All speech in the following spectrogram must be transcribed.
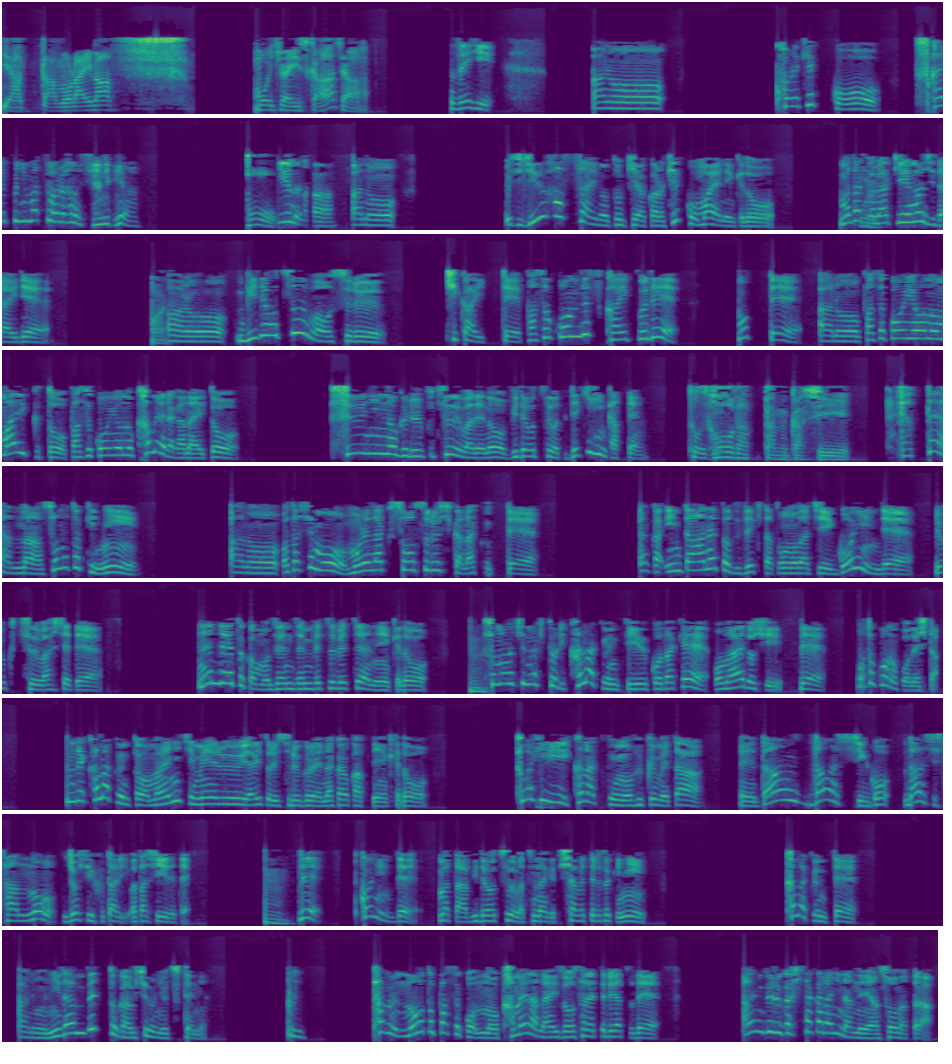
やった、もらいます。もう一枚いいですか？じゃあ。ぜひ。あのーこれ結構、スカイプにまつわる話やねんや。っほうて。いうのが、あのうち18歳の時やから結構前やねんけど、まだガラケーの時代で、はいあのビデオ通話をする機械って、パソコンでスカイプで持って、あのパソコン用のマイクとパソコン用のカメラがないと、数人のグループ通話でのビデオ通話ってできひんかってん。当時。そうだった、昔。やったやんな。その時に、あの、私も漏れなくそうするしかなくって、なんかインターネットでできた友達5人でよく通話してて、年齢とかも全然別々やねんけど、うんそのうちの一人、かなくんっていう子だけ同い年で、男の子でした。んで、かなくんとは毎日メールやり取りするぐらい仲良かったんやけど、その日、かなくんを含めた、えー男、男子5、男子3の女子2人、私入れて。うん。で、5人でまたビデオ通話つなげて喋ってる時に、かなくんって、あの、二段ベッドが後ろに映ってんねん。うん多分ノートパソコンのカメラ内蔵されてるやつで、アングルが下からになんねんやん、そうなったら。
